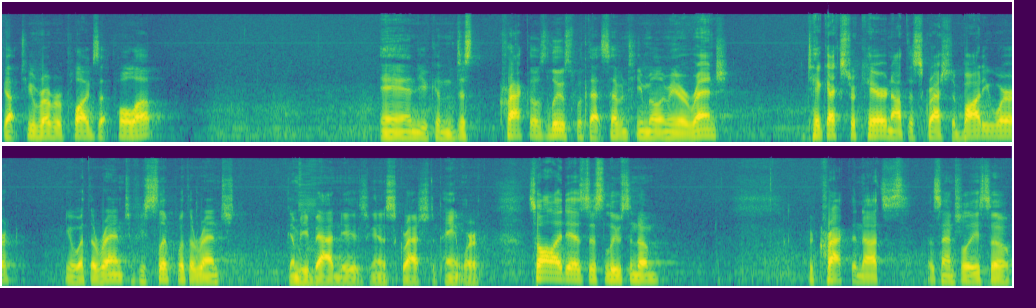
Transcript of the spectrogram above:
got two rubber plugs that pull up and you can just crack those loose with that 17 millimeter wrench. Take extra care not to scratch the bodywork. You know, with the wrench, if you slip with the wrench, it's gonna be bad news. You're gonna scratch the paintwork. So all I did is just loosen them, or crack the nuts, essentially. So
